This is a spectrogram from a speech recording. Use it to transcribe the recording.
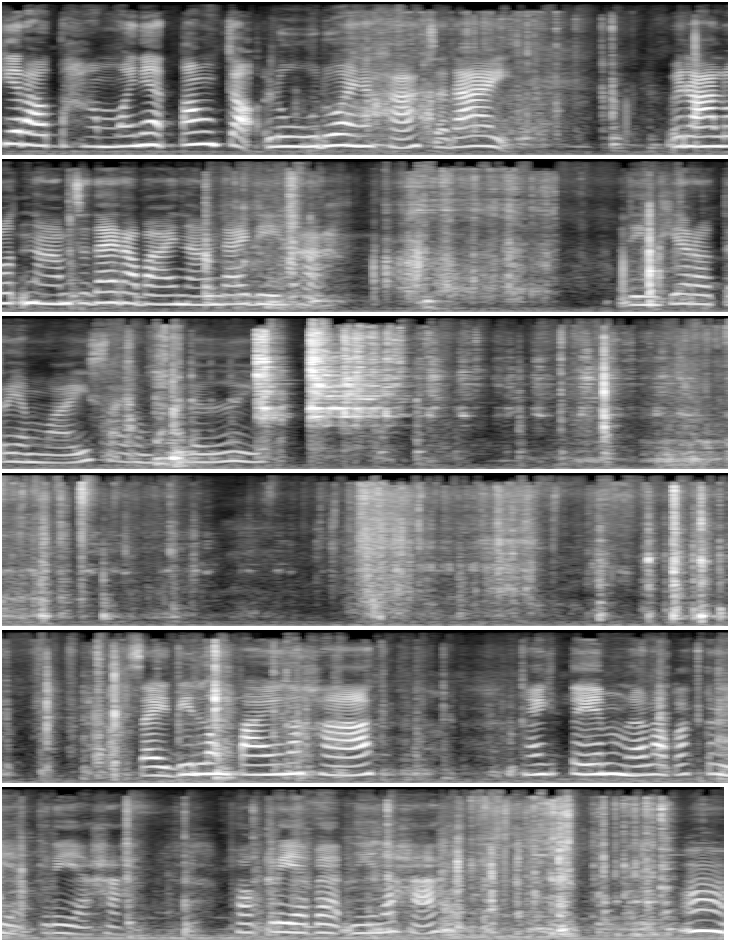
ที่เราทำไว้เนี่ยต้องเจาะรูด้วยนะคะ จะได้เวลารดน้ำจะได้ระบายน้ำได้ดีค่ะ ดินที่เราเตรียมไว้ใส่ลงไปเลย ใส่ดินลงไปนะคะ ให้เต็มแล้วเราก็เกลี่ยเกลี่ยค่ะ พอเกลี่ยแบบนี้นะคะ อืม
